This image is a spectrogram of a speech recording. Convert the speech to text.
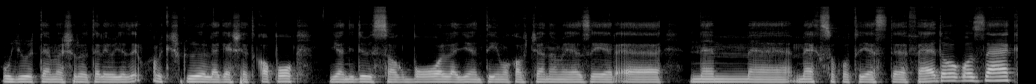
úgy ültem le a sorozat elé, hogy azért valami kis különlegeset kapok, egy olyan időszakból, egy olyan téma kapcsán, amely azért nem megszokott, hogy ezt feldolgozzák,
